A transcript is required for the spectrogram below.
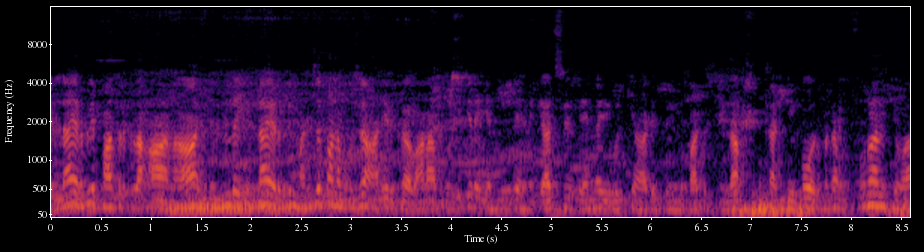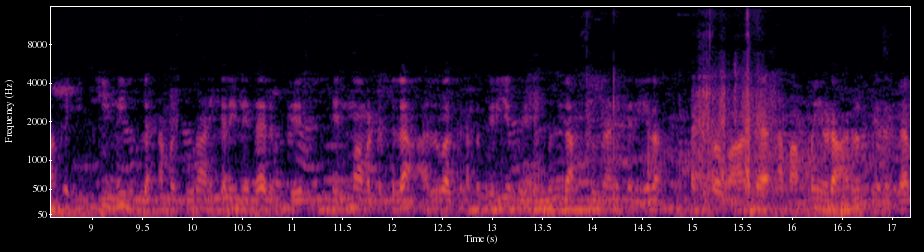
எல்லா இடத்துலையும் பார்த்துருக்கலாம். ஆனால் எந்த எல்லா இடத்துலையும் மஞ்சப்பான பூஜை ஆடி இருக்கா ஆனால் குளிக்கிற எண்ணெயில் என்னைக்காச்சும் தேங்காய் உருக்கி ஆடி நீங்கள் பார்த்துருக்கீங்களா? கண்டிப்பாக ஒரு மட்டும் நம்ம சூராணிக்கு வாங்க. எங்கேயுமே இல்லை. நம்ம சூராணி கரையில தான் இருக்குது தென் மாவட்டத்தில் அருள்வாக்கு நம்ம பெரிய கோயில் என்பதில் சூராணி தான். கண்டிப்பாக வாங்க. நம்ம அம்மையோட அருள் பெருக.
